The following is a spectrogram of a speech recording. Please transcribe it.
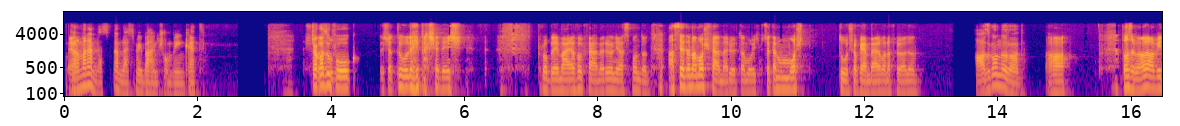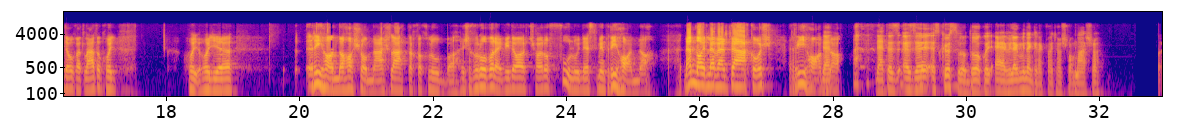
Utána Ja. már nem lesz, nem lesz még bántson minket. És Csak az ufók. És a túlnépesedés problémája fog felmerülni, azt mondod? Azt szerintem már most felmerült amúgy. Szerintem most túl sok ember van a Földön. Azt gondolod? Aha. Azért olyan videókat látok, hogy, hogy, hogy uh, Rihanna hasonlás láttak a klubba, és akkor van egy videó, arról full úgy néz ki, mint Rihanna. Nem Nagy Levente Ákos, Rihanna. De- De hát ez, ez, ez köztudott dolog, hogy elvileg mindenkinek vagy hasonlása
